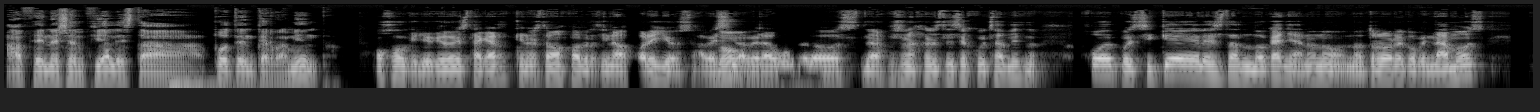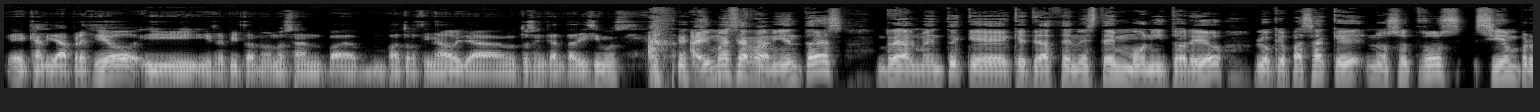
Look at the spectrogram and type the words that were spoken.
hacen esencial esta potente herramienta. Ojo, que yo quiero destacar que no estamos patrocinados por ellos. A ver si va a haber alguno de, los, de las personas que nos estéis escuchando diciendo, joder, pues sí que les está dando caña. No, no, nosotros lo recomendamos, eh, calidad-precio y, repito, no nos han patrocinado, ya nosotros encantadísimos. Hay más herramientas realmente que, que te hacen este monitoreo. Lo que pasa que nosotros siempre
